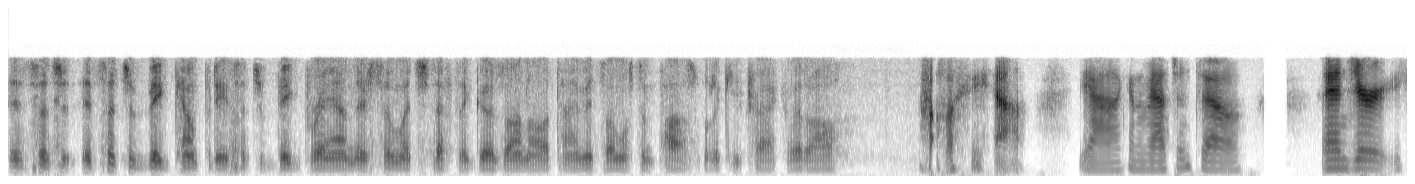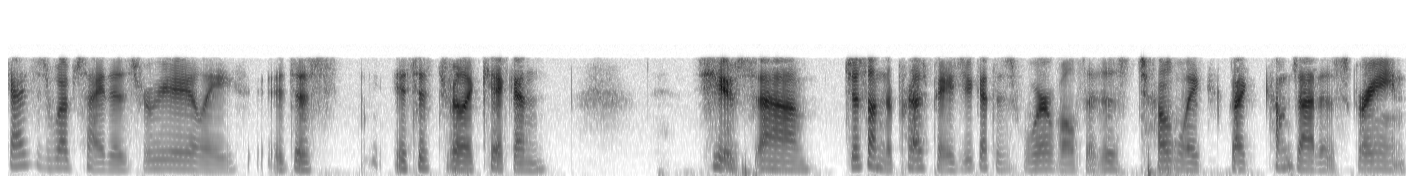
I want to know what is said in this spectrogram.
it's such a, it's such a big company, such a big brand. There's so much stuff that goes on all the time. It's almost impossible to keep track of it all. Oh yeah, yeah, I can imagine so. And your you guys' website is really it just it's just really kicking. She's um just on the press page you got this werewolf that just totally like comes out of the screen.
